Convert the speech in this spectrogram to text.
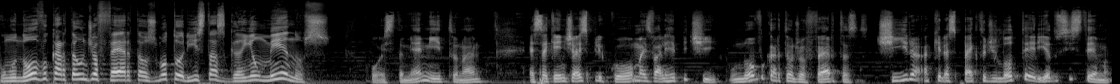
Com o novo cartão de oferta, os motoristas ganham menos. Pô, esse também é mito, né? Essa aqui a gente já explicou, mas vale repetir. O novo cartão de ofertas tira aquele aspecto de loteria do sistema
